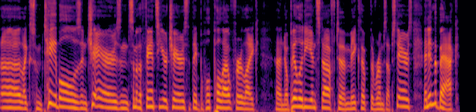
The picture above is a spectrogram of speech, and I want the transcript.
uh, like some tables and chairs and some of the fancier chairs that they pull, pull out for like uh, nobility and stuff to make up the rooms upstairs. And in the back,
